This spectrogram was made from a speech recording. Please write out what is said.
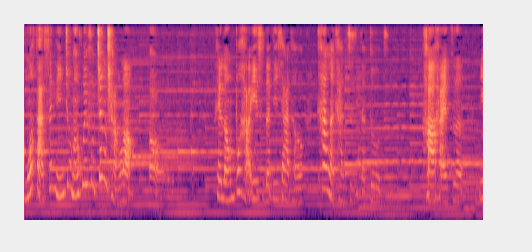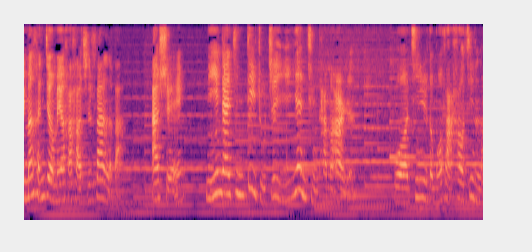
魔法森林就能恢复正常了。哦，黑龙不好意思地低下头看了看自己的肚子。好孩子，你们很久没有好好吃饭了吧？阿水。你应该尽地主之谊宴请他们二人。我今日的魔法耗尽了，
